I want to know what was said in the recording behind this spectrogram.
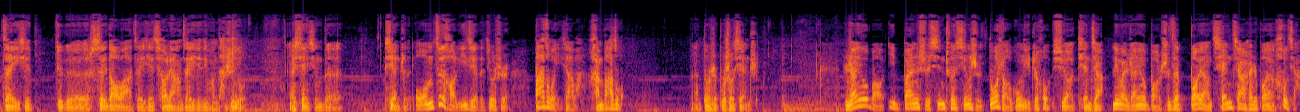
在一些这个隧道啊，在一些桥梁，在一些地方它是有限行的限制的。我们最好理解的就是八座以下吧，含八座。啊，都是不受限制。燃油宝一般是新车行驶多少公里之后需要添加？另外，燃油宝是在保养前加还是保养后加？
